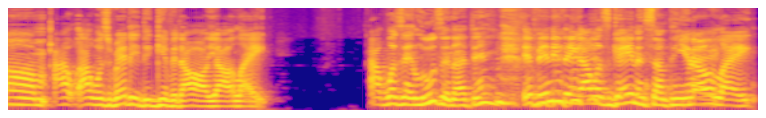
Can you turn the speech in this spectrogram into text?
Um, I, I was ready to give it all, y'all. Like I wasn't losing nothing. If anything, I was gaining something, you know, Right. like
